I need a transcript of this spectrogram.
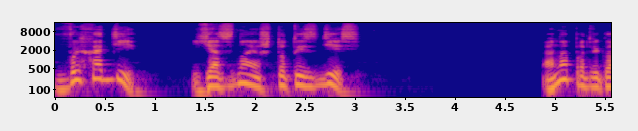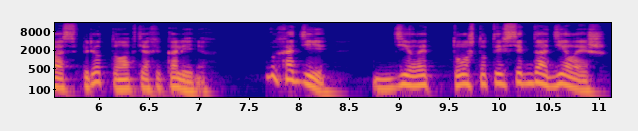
«Выходи! Я знаю, что ты здесь!» Она продвигалась вперед на локтях и коленях. Выходи, делай то, что ты всегда делаешь.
